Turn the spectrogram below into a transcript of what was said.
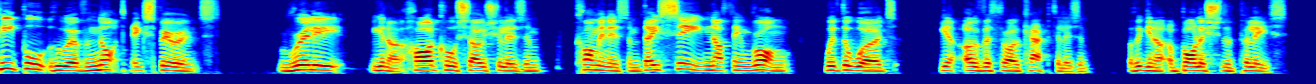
people who have not experienced really, you know, hardcore socialism, communism, they see nothing wrong with the words, you know, overthrow capitalism, uh, you know, abolish the police,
